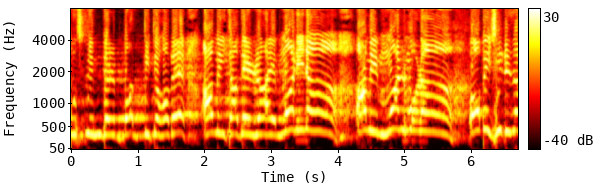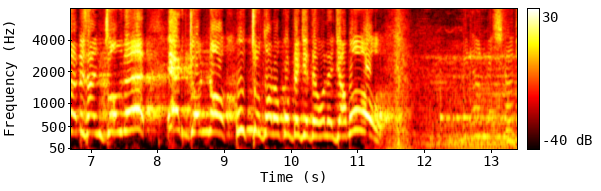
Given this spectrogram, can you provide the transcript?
মুসলিমদের বাদ দিতে হবে, আমি তাদের রায় মানি না, আমি মানব না। ওবিসি রিজার্ভেশন চলবে, এর জন্য উচ্চতর কোর্টে যেতে হলে যাব। বিধান বিশ্বাস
